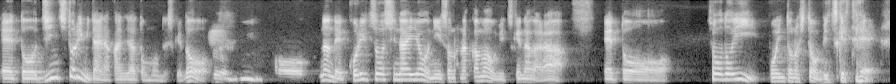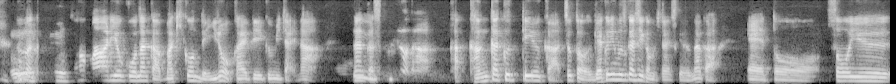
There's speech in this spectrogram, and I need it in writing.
えっ、ー、と、陣地取りみたいな感じだと思うんですけど、うん、なんで孤立をしないようにその仲間を見つけながら、えっ、と、ちょうどいいポイントの人を見つけて、うまくその周りをこうなんか巻き込んで色を変えていくみたいな、なんかそういうような感覚っていうか、ちょっと逆に難しいかもしれないですけど、なんかえっ、ー、と、そういう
